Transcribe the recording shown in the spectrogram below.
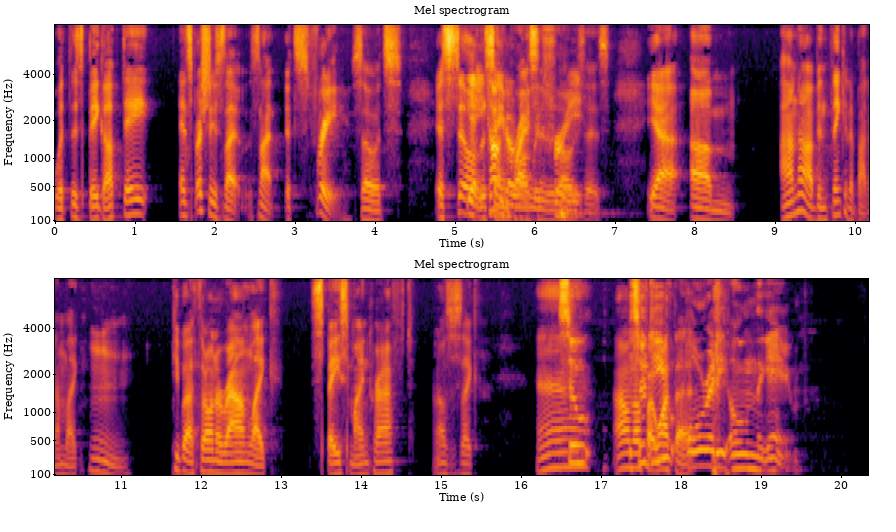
with this big update, especially it's like it's not it's free, so it's it's still Yeah, the same price as it always is. Yeah. Um I don't know. I've been thinking about it. I'm like, hmm. People are throwing around like space Minecraft. And I was just like, eh, So, I don't know so if do I you want that. already own the game?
